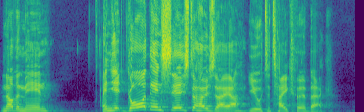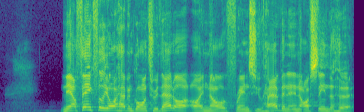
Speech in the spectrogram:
another man. And yet God then says to Hosea, You are to take her back. Now, thankfully, I haven't gone through that. I, I know of friends who have, and, and I've seen the hurt.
